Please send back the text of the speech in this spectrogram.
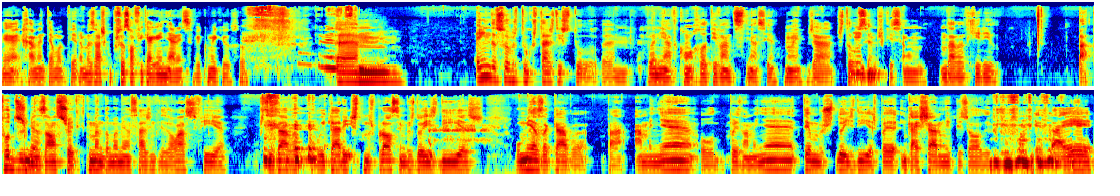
É, realmente é uma pena, mas eu acho que o professor só fica a ganhar em saber como é que eu sou. Um, ainda sobre tu gostares disto tudo um, planeado com relativa antecedência, não é? Já estabelecemos uhum. que isso é um, um dado adquirido. Pá, todos os meses há um sujeito que te manda uma mensagem que diz: Olá, Sofia, precisava publicar isto nos próximos dois dias. O mês acaba pá, amanhã ou depois da manhã. Temos dois dias para encaixar um episódio do podcast da E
